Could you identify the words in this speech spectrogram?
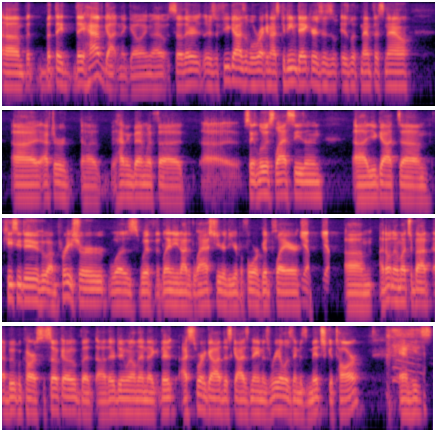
um, but but they they have gotten it going. Uh, so there's there's a few guys that we'll recognize. Kadeem Dacres is is with Memphis now, uh, after uh, having been with uh, uh, St. Louis last season. Uh, you got um, Kisi who I'm pretty sure was with Atlanta United last year, the year before, good player. Yep, yep. Um, I don't know much about Abubakar Sissoko, but uh, they're doing well. And then I swear to God, this guy's name is real. His name is Mitch Guitar, and he's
